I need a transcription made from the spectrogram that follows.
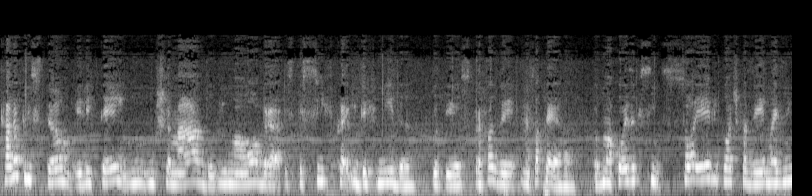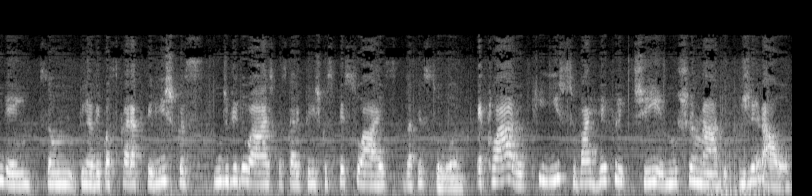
cada cristão ele tem um, um, chamado e uma obra específica e definida por Deus para fazer nessa terra. Alguma coisa que sim, só ele pode fazer, mas ninguém. São, tem a ver com as características individuais, com as características pessoais da pessoa. É claro que isso vai refletir no chamado geral.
